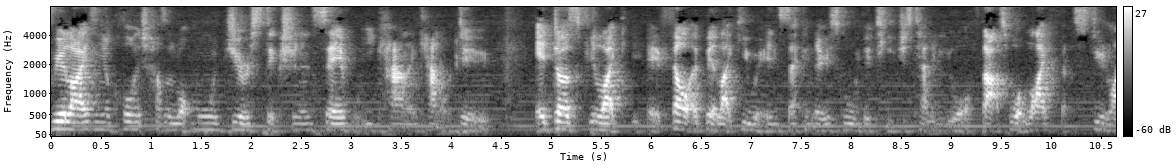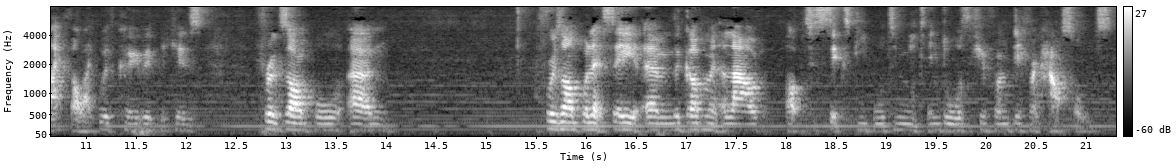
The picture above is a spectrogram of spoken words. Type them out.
realizing your college has a lot more jurisdiction and say of what you can and cannot do. It does feel like it felt a bit like you were in secondary school with your teachers telling you off. That's what life, student life, felt like with COVID because for example, um, for example, let's say um, the government allowed up to six people to meet indoors if you're from different households.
